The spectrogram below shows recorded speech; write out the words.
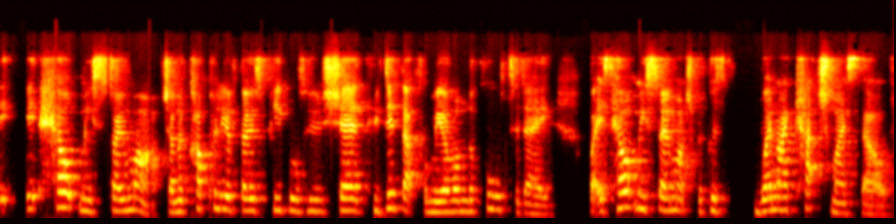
it, it, helped me so much. And a couple of those people who shared, who did that for me are on the call today. But it's helped me so much because when I catch myself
